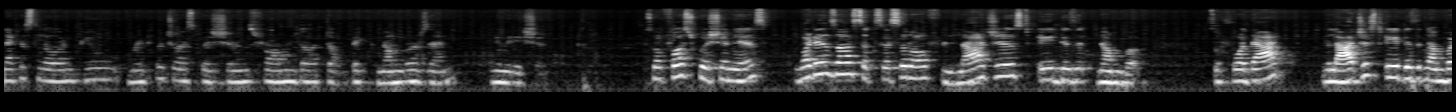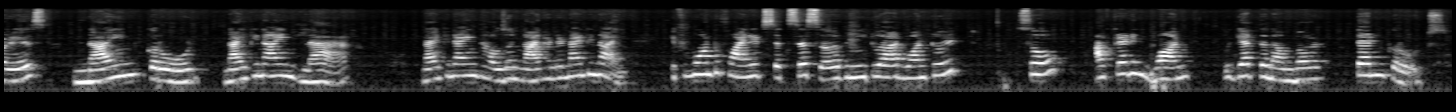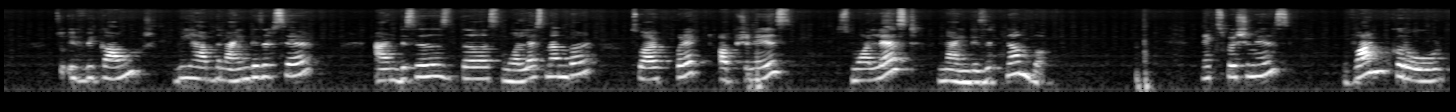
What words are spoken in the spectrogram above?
Let us learn few multiple choice questions from the topic numbers and numeration. So first question is what is the successor of largest 8 digit number? So for that the largest 8 digit number is 9 crore 99 lakh 99,999. If we want to find its successor, we need to add 1 to it. So, after adding 1, we get the number 10 crores. So, if we count, we have the 9 digits here, and this is the smallest number. So, our correct option is smallest 9 digit number. Next question is 1 crore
